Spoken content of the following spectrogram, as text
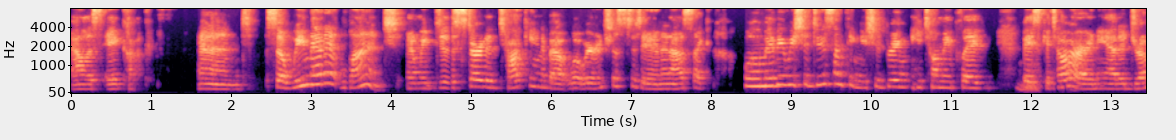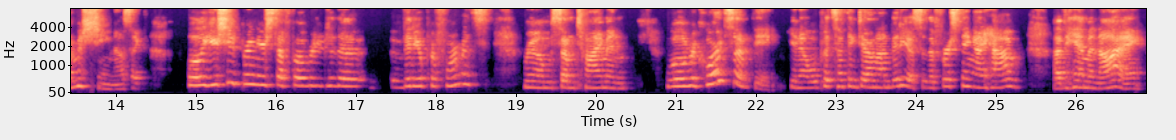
Alice Aycock. And so we met at lunch and we just started talking about what we were interested in. And I was like, well, maybe we should do something. You should bring, he told me he played bass guitar and he had a drum machine. I was like, well, you should bring your stuff over to the video performance room sometime and we'll record something. you know, we'll put something down on video. So the first thing I have of him and I,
